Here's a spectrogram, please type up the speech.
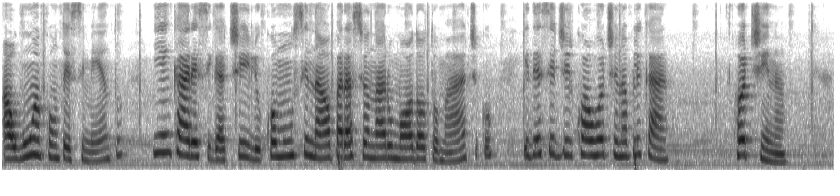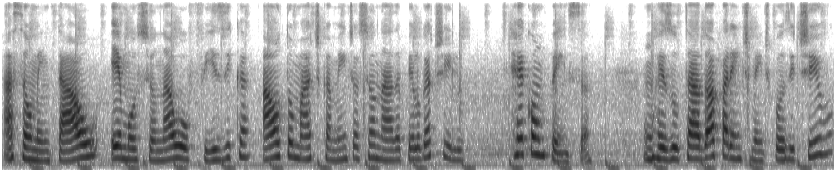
algum acontecimento e encara esse gatilho como um sinal para acionar o modo automático e decidir qual rotina aplicar. Rotina: ação mental, emocional ou física automaticamente acionada pelo gatilho. Recompensa: um resultado aparentemente positivo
